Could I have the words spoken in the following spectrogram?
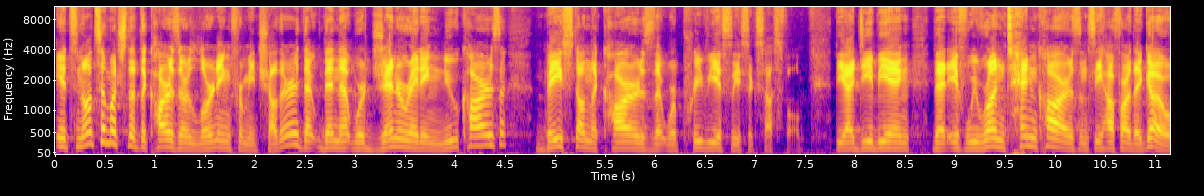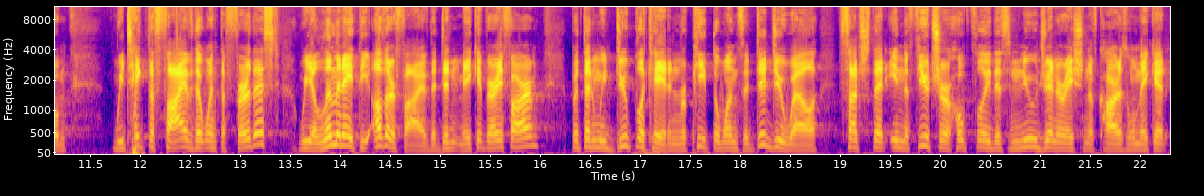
It's not so much that the cars are learning from each other, that, than that we're generating new cars based on the cars that were previously successful. The idea being that if we run 10 cars and see how far they go, we take the five that went the furthest, we eliminate the other five that didn't make it very far, but then we duplicate and repeat the ones that did do well, such that in the future, hopefully this new generation of cars will make it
